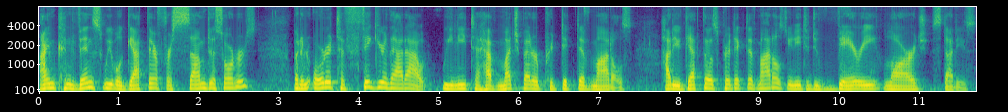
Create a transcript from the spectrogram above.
I'm convinced we will get there for some disorders, But in order to figure that out, we need to have much better predictive models. How do you get those predictive models? You need to do very large studies.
